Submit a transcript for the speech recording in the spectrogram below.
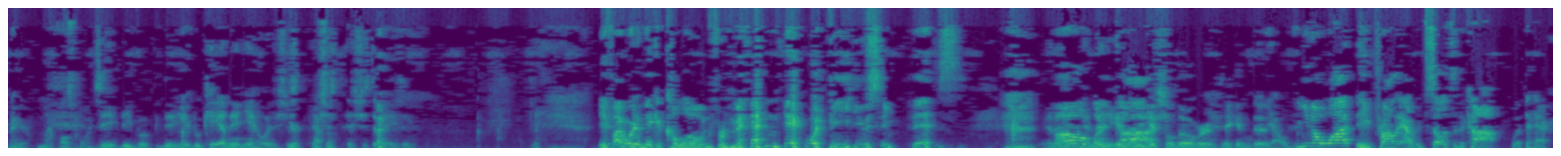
right here. My pulse points. The the bou- the bouquet on the añejo is just Here, it's just it's just amazing. If I were to make a cologne for men, it would be using this. And then, Oh and my then you get, You get pulled over and taken to. Yeah, you know what? He probably I would sell it to the cop. What the heck?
